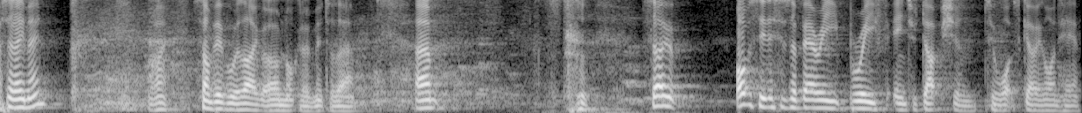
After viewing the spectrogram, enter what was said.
I said amen? Right? Some people were like, oh, I'm not going to admit to that. Um, so, obviously, this is a very brief introduction to what's going on here.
